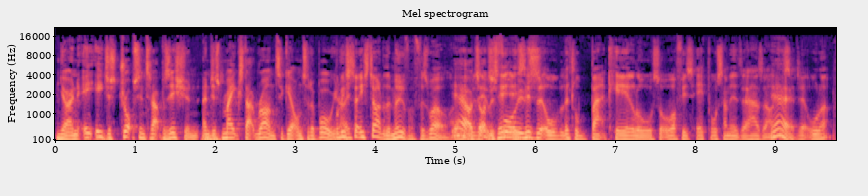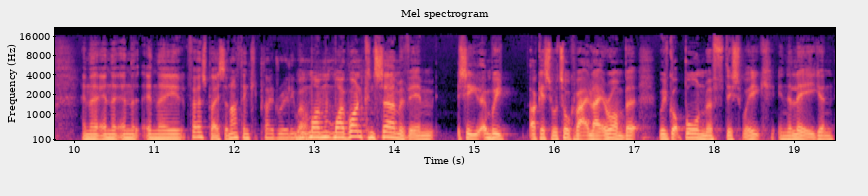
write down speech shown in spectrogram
you know, and he, he just drops into that position and just makes that run to get onto the ball. You Well, know? he, started the move off as well. Yeah, it was, I it was, his, it was his little little back heel or sort of off his hip or something to Hazard. Yeah. It all up in the in the in the in the first place, and I think he played really well. My my one concern with him, see, and we, I guess we'll talk about it later on, but we've got Bournemouth this week in the league, and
